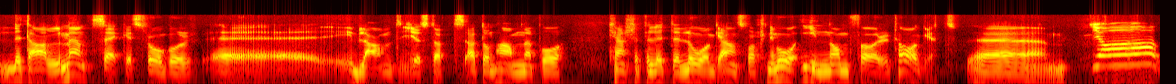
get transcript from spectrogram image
lite allmänt säkerhetsfrågor eh, ibland. Just att, att de hamnar på kanske för lite låg ansvarsnivå inom företaget. Eh, Ja,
